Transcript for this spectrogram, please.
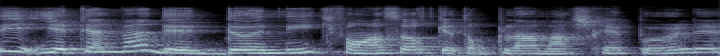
Il y a tellement de données qui font en sorte que ton plan marcherait pas, là.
